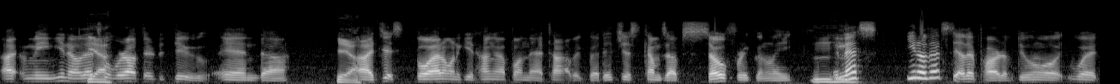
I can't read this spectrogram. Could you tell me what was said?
I, I mean, you know, that's Yeah. what we're out there to do, and. uh yeah, I just, boy, I don't want to get hung up on that topic, but it just comes up so frequently Mhm. and that's you know that's the other part of doing what, what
